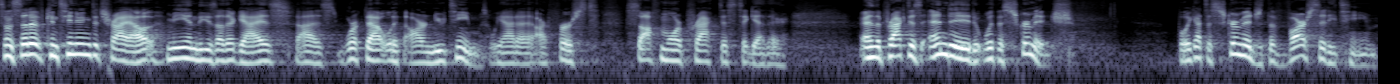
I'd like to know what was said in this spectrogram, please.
So instead of continuing to try out, me and these other guys uh, worked out with our new teams. We had a, our first sophomore practice together. And the practice ended with a scrimmage. But we got to scrimmage the varsity team.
